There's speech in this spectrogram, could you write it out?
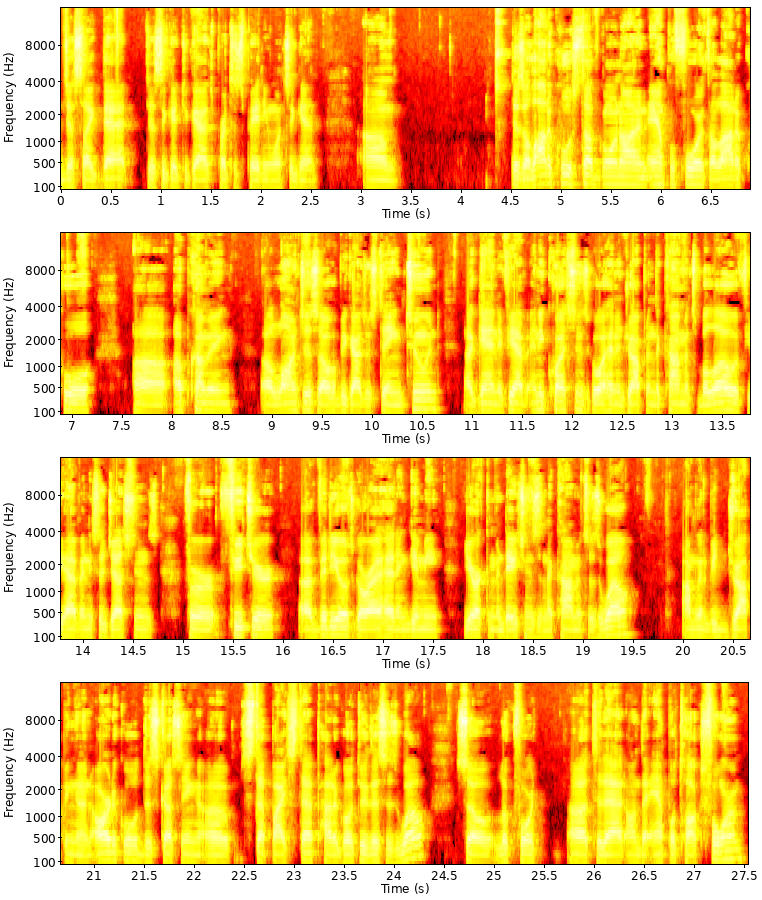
just like that, just to get you guys participating once again. Um, there's a lot of cool stuff going on in Ampleforth, a lot of cool uh, upcoming uh, launches. I hope you guys are staying tuned. Again, if you have any questions, go ahead and drop it in the comments below. If you have any suggestions for future uh, videos, go right ahead and give me your recommendations in the comments as well. I'm going to be dropping an article discussing uh, step by step how to go through this as well. So look forward uh, to that on the Ample Talks forum.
